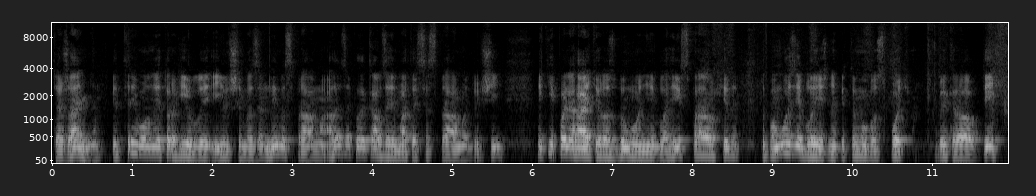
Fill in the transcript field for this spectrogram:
стяжання, підтримуваної торгівлею і іншими земними справами, але закликав займатися справами душі, які полягають у роздумуванні благих справах і допомозі ближнім, і тому Господь викривав тих,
